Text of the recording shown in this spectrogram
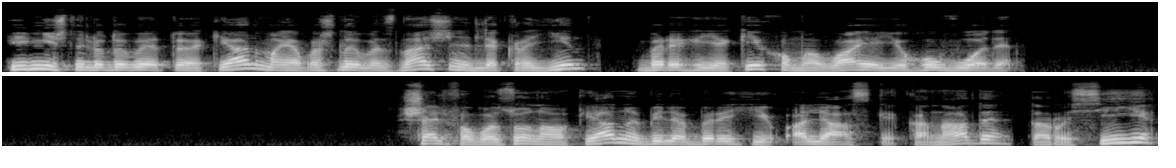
Північний льодовитий океан має важливе значення для країн, береги яких омиває його води. Шельфова зона океану біля берегів Аляски, Канади та Росії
